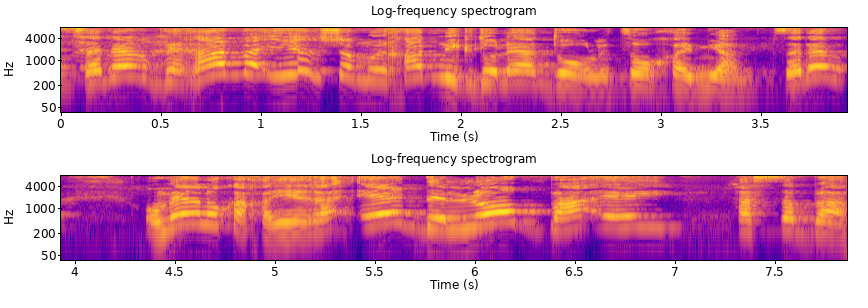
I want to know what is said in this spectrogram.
בסדר? ורב העיר שם הוא אחד מגדולי הדור לצורך העניין, בסדר? אומר לו ככה, יראה דלא באי הסבה,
